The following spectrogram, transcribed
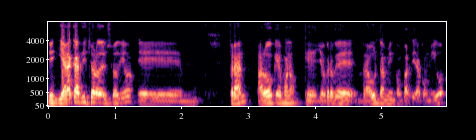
Y, ahora que has dicho lo del sodio, eh, Fran, algo que, bueno, que yo creo que Raúl también compartirá conmigo,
